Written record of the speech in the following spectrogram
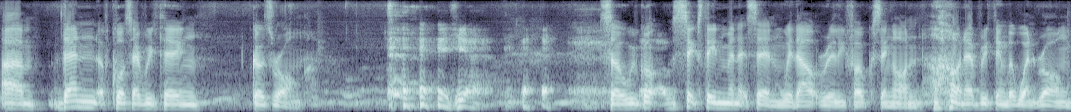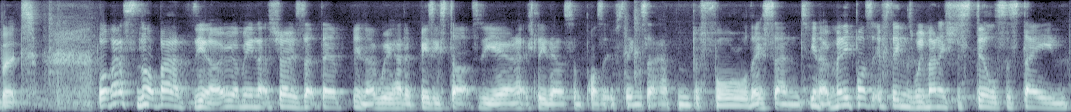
Um, then of course everything goes wrong. yeah. so we've got 16 minutes in without really focusing on on everything that went wrong, but well, that's not bad. You know, I mean, that shows that there. You know, we had a busy start to the year, and actually there were some positive things that happened before all this, and you know, many positive things we managed to still sustain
